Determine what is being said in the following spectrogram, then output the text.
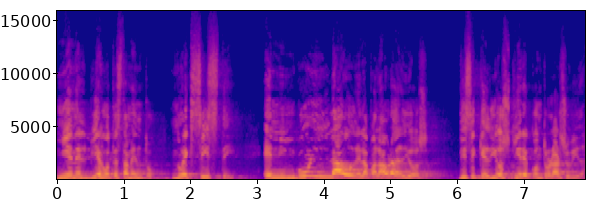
ni en el Viejo Testamento. No existe. En ningún lado de la palabra de Dios dice que Dios quiere controlar su vida.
